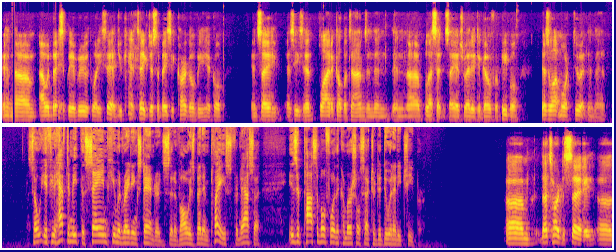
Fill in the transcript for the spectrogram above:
And um, I would basically agree with what he said. You can't take just a basic cargo vehicle and say, as he said, fly it a couple of times and then then uh, bless it and say it's ready to go for people. There's a lot more to it than that. So, if you have to meet the same human rating standards that have always been in place for NASA, is it possible for the commercial sector to do it any cheaper? Um, that's hard to say. Uh,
